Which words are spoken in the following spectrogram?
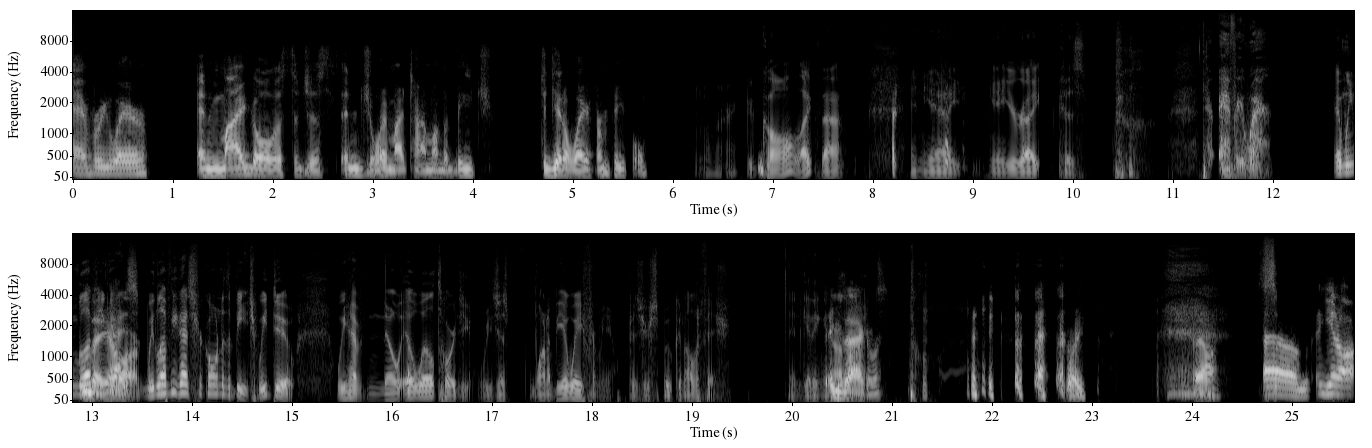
everywhere. And my goal is to just enjoy my time on the beach to get away from people. All right, good call. I like that. And yeah, yeah, you're right because they're everywhere. And we love you guys. are. We love you guys for going to the beach. We do. We have no ill will towards you. We just want to be away from you because you're spooking all the fish and getting in Exactly. Exactly. Yeah. So- Um, you know,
